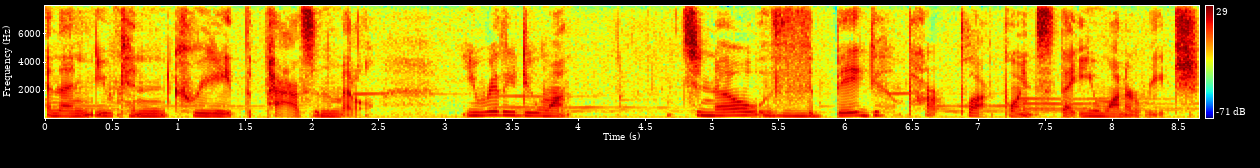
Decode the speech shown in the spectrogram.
And then you can create the paths in the middle. You really do want to know the big par- plot points that you want to reach.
